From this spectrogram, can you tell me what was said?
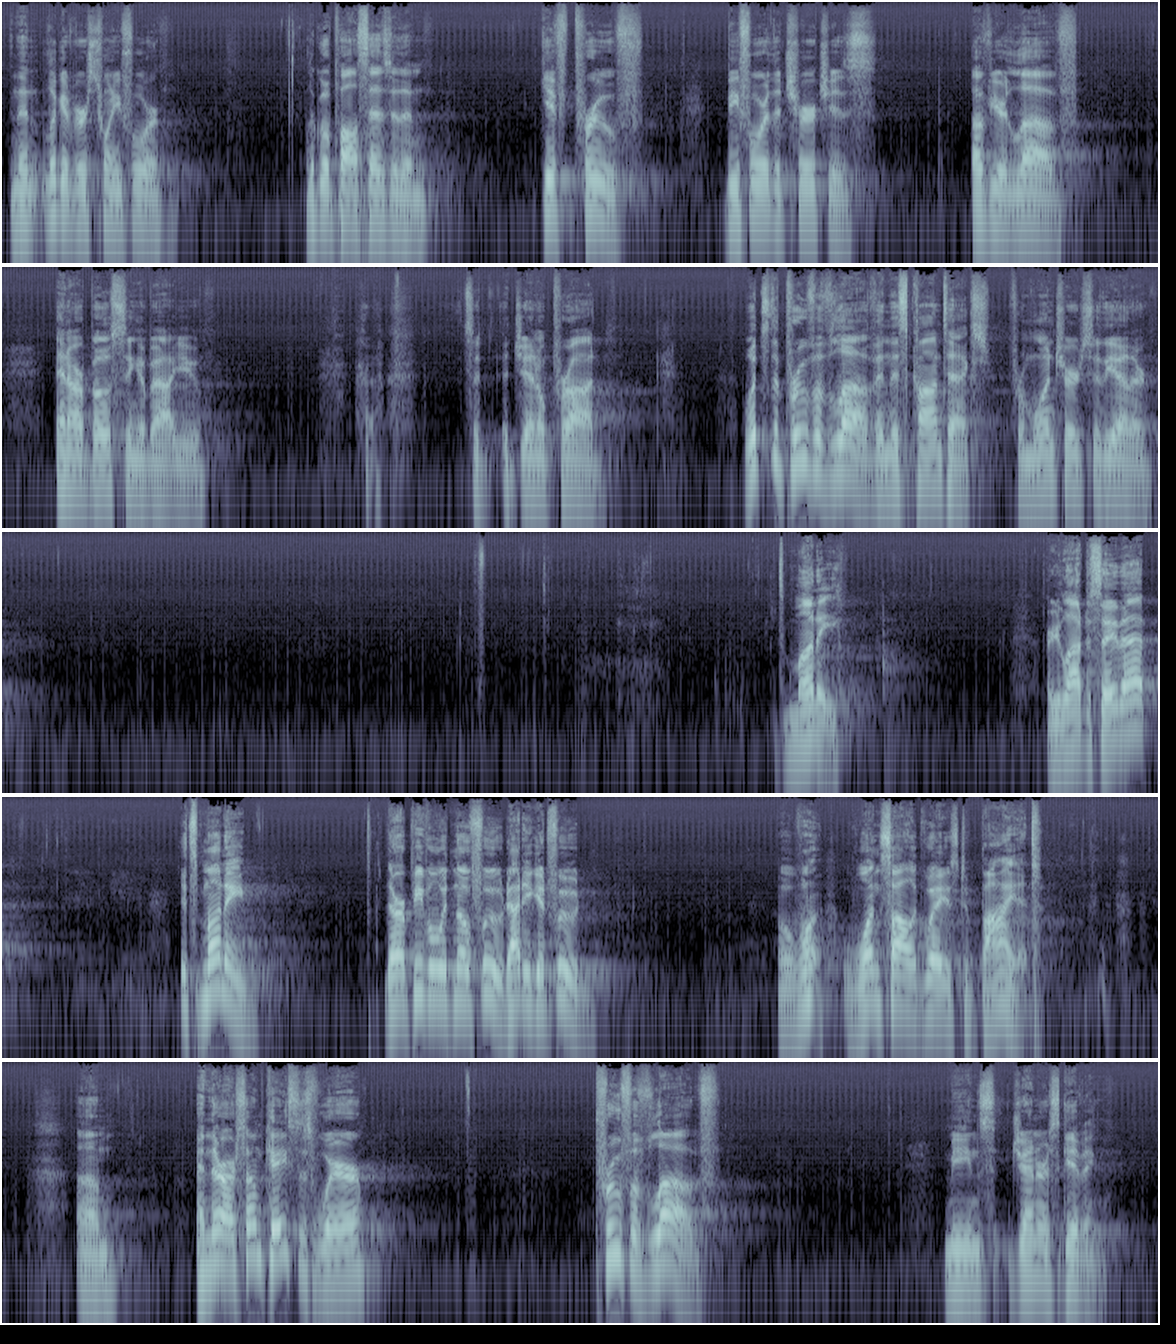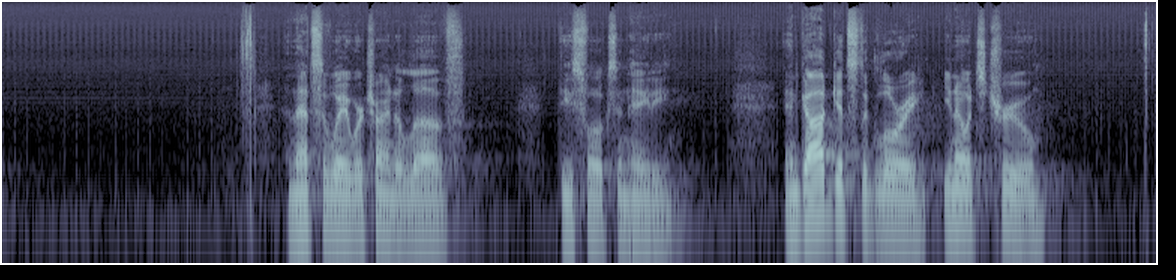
And then look at verse 24. Look what Paul says to them Give proof before the churches of your love and our boasting about you. it's a, a gentle prod. What's the proof of love in this context from one church to the other? It's money. Are you allowed to say that? It's money. There are people with no food. How do you get food? Well, one, one solid way is to buy it. Um, and there are some cases where Proof of love means generous giving. And that's the way we're trying to love these folks in Haiti. And God gets the glory. You know, it's true.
